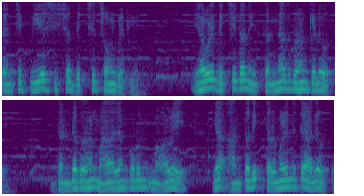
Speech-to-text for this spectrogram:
त्यांचे प्रिय शिष्य दीक्षित स्वामी भेटले. यावेळी दीक्षितांनी संन्यास ग्रहण केले होते. दंडग्रहण महाराजांकडून व्हावे या आंतरिक तळमळीने ते आले होते.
